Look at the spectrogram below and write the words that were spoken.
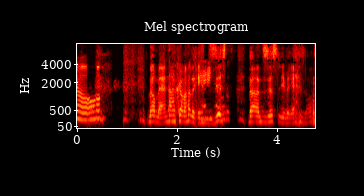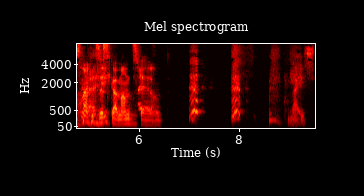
Oh, Non, mais elle en commanderait Hey, 10 dans 10 livraisons. Pareil. 10 commandes différentes. Nice.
